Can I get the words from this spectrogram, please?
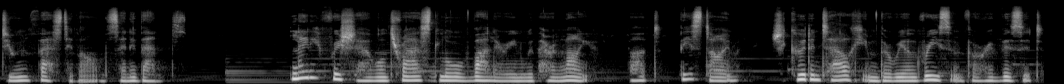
during festivals and events. Lady Freesia will trust Lord Valerian with her life, but this time she couldn't tell him the real reason for her visit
